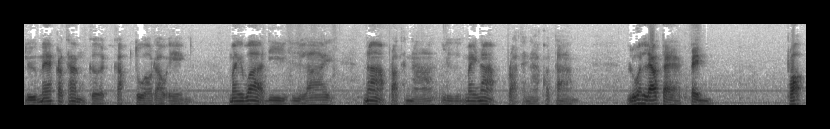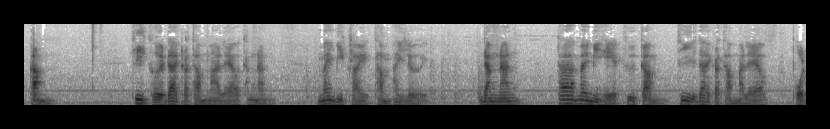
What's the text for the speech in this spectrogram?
หรือแม้กระทั่งเกิดกับตัวเราเอง ไม่ว่าดีหรือร้ายน่าปรารถนาหรือไม่น่าปรารถนาก็ตามล้วนแล้วแต่เป็น เพราะกรรม ที่เคยได้กระทำมาแล้วทั้งนั้น ไม่มีใครทำให้เลย ดังนั้น ถ้าไม่มีเหตุคือกรรมที่ได้กระทำมาแล้ว ผล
